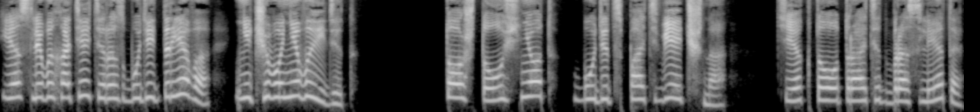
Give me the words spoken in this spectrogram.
Если вы хотите разбудить древо, ничего не выйдет. То, что уснет, будет спать вечно. Те, кто утратит браслеты,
